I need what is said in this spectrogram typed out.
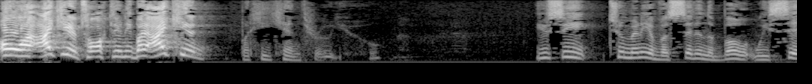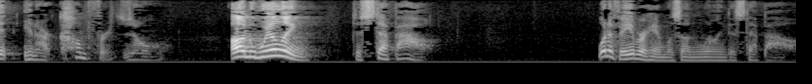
Oh, I, I can't talk to anybody. I can't. But He can through you. You see, too many of us sit in the boat. We sit in our comfort zone, unwilling to step out. What if Abraham was unwilling to step out?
